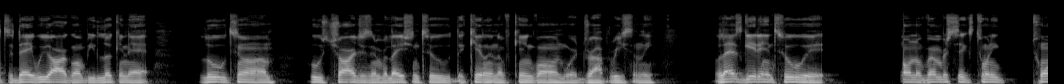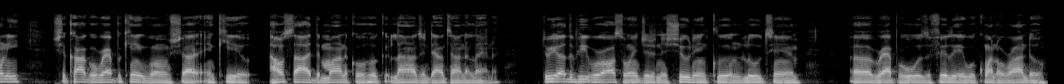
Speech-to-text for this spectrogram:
Today, we are going to be looking at Lil Tim, whose charges in relation to the killing of King Von were dropped recently. Let's get into it. On November 6, 2020, Chicago rapper King Von shot and killed outside the Monaco Hookah Lounge in downtown Atlanta. Three other people were also injured in the shooting, including Lil Tim, a rapper who was affiliated with Quando Rondo.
